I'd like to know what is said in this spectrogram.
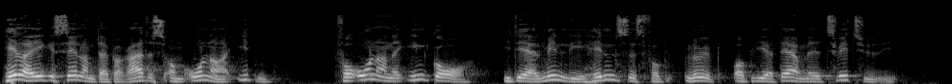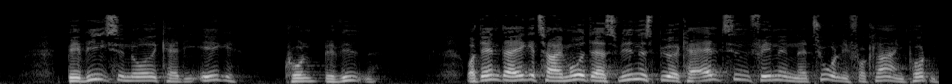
Heller ikke selvom der berettes om under i den. For underne indgår i det almindelige hændelsesforløb og bliver dermed tvetydige. Bevise noget kan de ikke, kun bevidne. Og den, der ikke tager imod deres vidnesbyrd, kan altid finde en naturlig forklaring på den.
